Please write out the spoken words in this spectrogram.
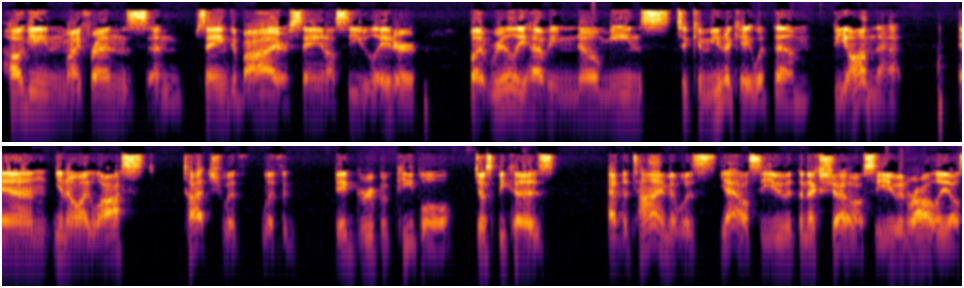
hugging my friends and saying goodbye or saying i'll see you later but really having no means to communicate with them beyond that. And you know i lost touch with with a big group of people just because at the time it was yeah i'll see you at the next show. I'll see you in raleigh. I'll,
